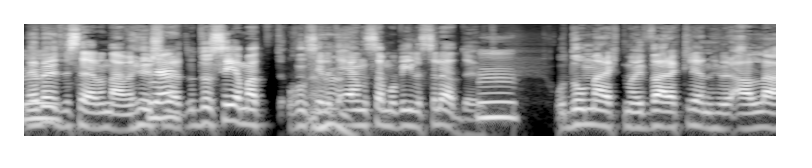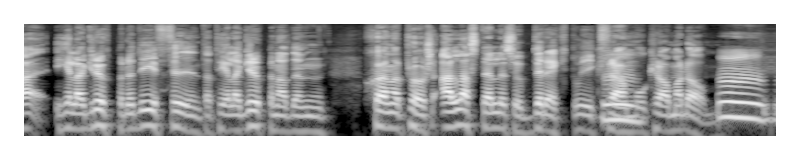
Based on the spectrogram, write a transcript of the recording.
Men jag Mm. behöver inte säga de där, men hur som helst, då ser man att hon ser lite Aha. ensam och vilseledd ut. Mm. Och då märkte man ju verkligen hur alla, hela gruppen, och det är fint att hela gruppen hade en skön approach, alla ställde sig upp direkt och gick fram Mm. och kramade dem. Mm.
